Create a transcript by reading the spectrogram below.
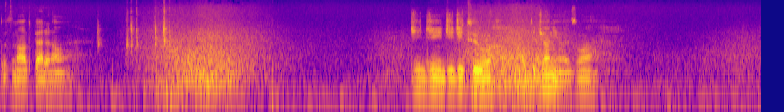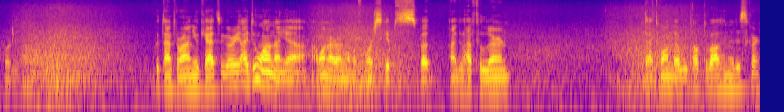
This is not bad at all. GG, GG to Altijonio as well. Good time to run a new category? I do wanna, yeah. I wanna run more skips, but I do have to learn that one that we talked about in the Discord.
